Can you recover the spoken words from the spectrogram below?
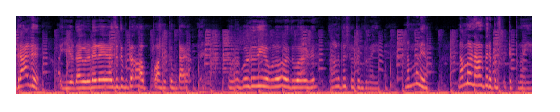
ட்ராகு ஐயோ டாக் செத்து விட்டா அப்பா செத்து விட்டாயா உனக்கு எவ்வளோ இதுவாக இருக்கு? நாலு பேர் ஸ்பெக்ட் நம்மளையா? நம்மள நாலு பேர் எப்படி சுட்டு பண்ணுவாங்க?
